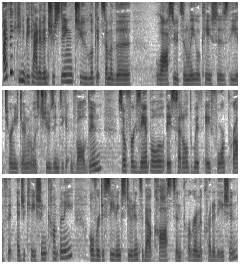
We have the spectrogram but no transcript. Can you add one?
I think it can be kind of interesting to look at some of the lawsuits and legal cases the Attorney General is choosing to get involved in. So, for example, they settled with a for profit education company over deceiving students about costs and program accreditation.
